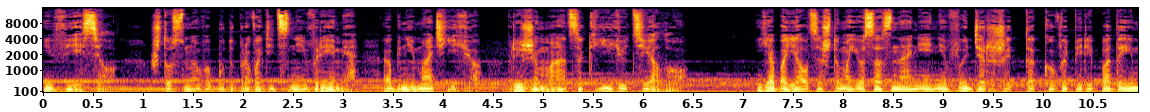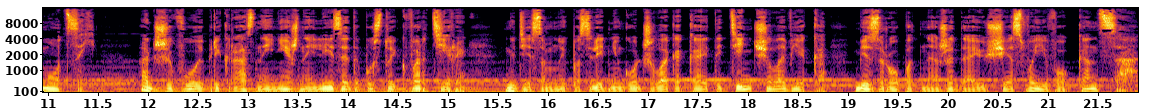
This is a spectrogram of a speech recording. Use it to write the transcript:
и весел – что снова буду проводить с ней время, обнимать ее, прижиматься к ее телу. Я боялся, что мое сознание не выдержит такого перепада эмоций. От живой, прекрасной и нежной Лизы до пустой квартиры, где со мной последний год жила какая-то тень человека, безропотно ожидающая своего конца.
